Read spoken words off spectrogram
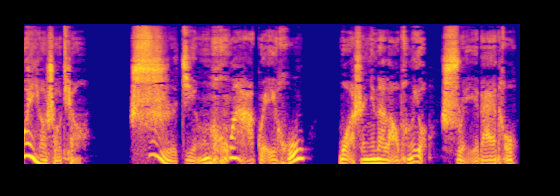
欢迎收听《市井画鬼狐》，我是您的老朋友水白头。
